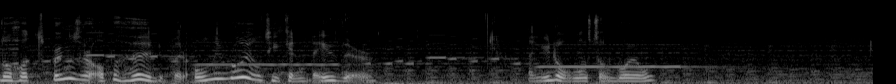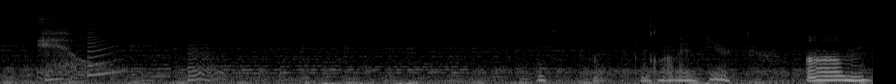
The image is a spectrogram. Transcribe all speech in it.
The hot springs are up ahead, but only royalty can bathe there. And you don't look so royal. Ew. I'm glad I'm here. Um,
